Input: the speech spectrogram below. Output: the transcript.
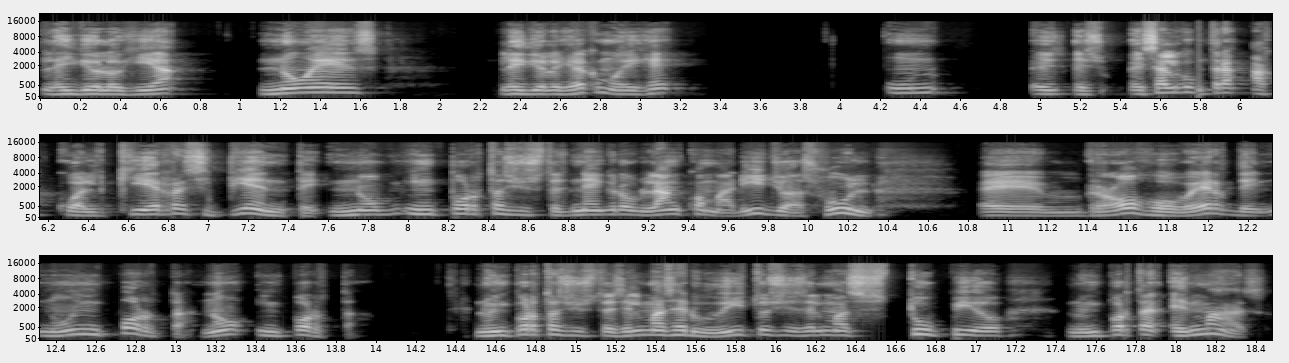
La ideología no es, la ideología, como dije, es, algo que entra a cualquier recipiente. No importa si usted es negro, blanco, amarillo, azul, eh, rojo, verde, no importa, no importa. No importa si usted es el más erudito, si es el más estúpido, no importa. Es más,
